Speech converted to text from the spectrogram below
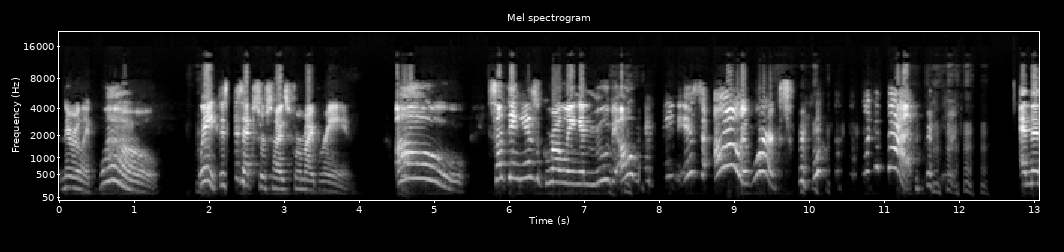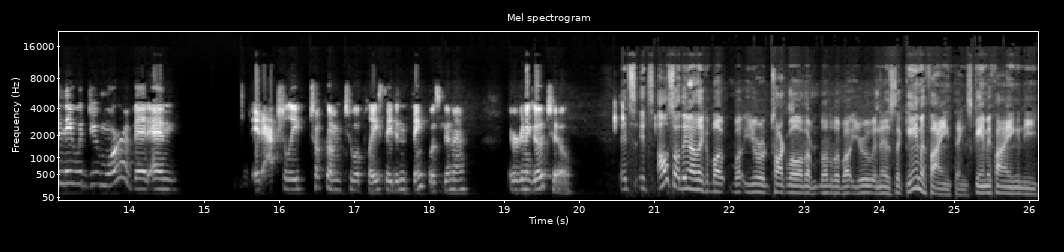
and they were like, whoa, hmm. wait, this is exercise for my brain. Oh, something is growing and moving. Oh, my brain is, oh, it works. Look at that. and then they would do more of it. And it actually took them to a place they didn't think was to they were going to go to. It's it's also the thing I like about what you were talking about a little bit about you and is the gamifying things, gamifying the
